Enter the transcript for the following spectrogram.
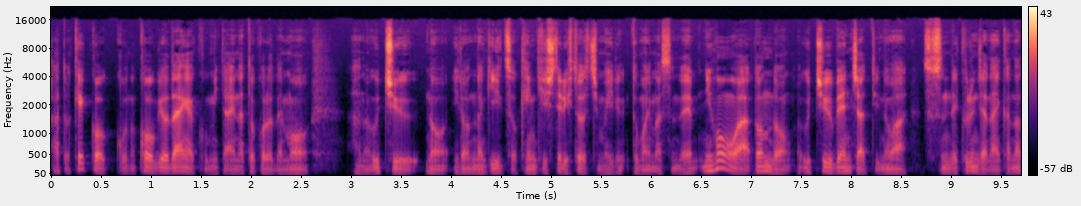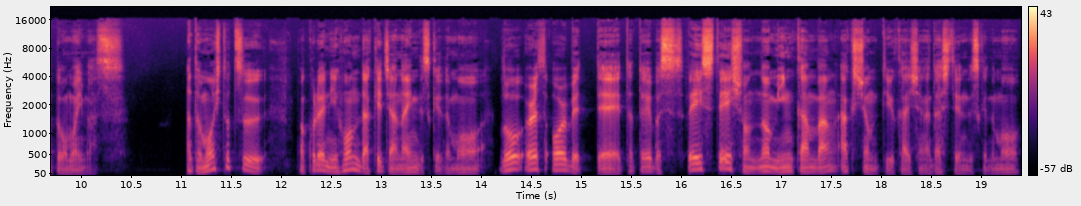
あと結構この工業大学みたいなところでもあの宇宙のいろんな技術を研究してる人たちもいると思いますので日本はどんどん宇宙ベンチャーっていうのは進んでくるんじゃないかなと思います。あともう一つ、まあ、これは日本だけじゃないんですけども Low Earth Orbit って例えばスペースステーションの民間版アクションっていう会社が出してるんですけども、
